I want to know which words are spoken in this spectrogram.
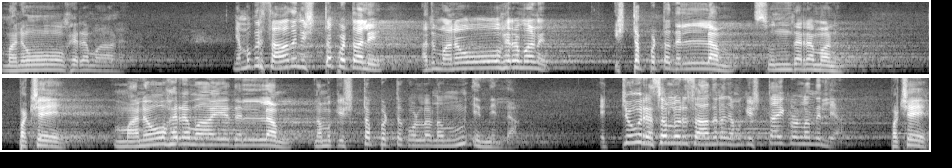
മനോഹരമാണ്. നമുക്കൊരു സാധനം ഇഷ്ടപ്പെട്ടാൽ അത് മനോഹരമാണ്. ഇഷ്ടപ്പെട്ടതെല്ലാം സുന്ദരമാണ്. പക്ഷേ മനോഹരമായതെല്ലാം നമുക്ക് ഇഷ്ടപ്പെട്ട് കൊള്ളണം എന്നില്ല. ഏറ്റവും രസമുള്ളൊരു സാധനം നമുക്ക് ഇഷ്ടമായിക്കൊള്ളണമെന്നില്ല പക്ഷേ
